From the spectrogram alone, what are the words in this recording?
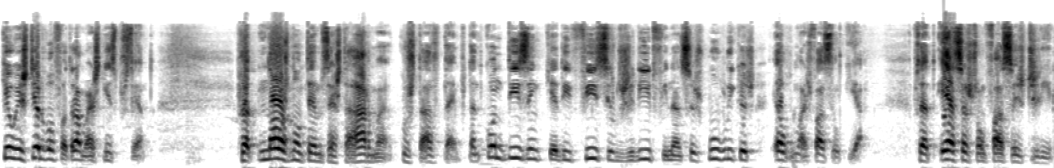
que eu este ano vou faturar mais 15%. Portanto, nós não temos esta arma que o Estado tem. Portanto, quando dizem que é difícil gerir finanças públicas, é o mais fácil que há. Portanto, essas são fáceis de gerir.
